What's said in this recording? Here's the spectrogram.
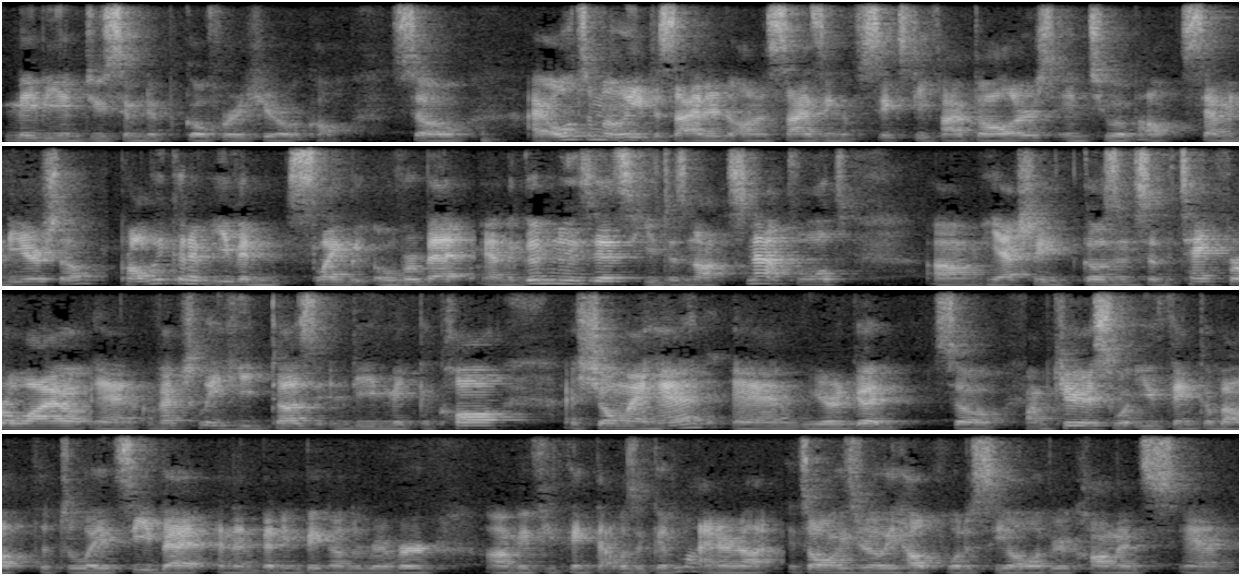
maybe induce him to go for a hero call. So I ultimately decided on a sizing of $65 into about 70 or so. Probably could have even slightly overbet. And the good news is he does not snap fold. Um, he actually goes into the tank for a while and eventually he does indeed make the call. I show my hand and we are good. So I'm curious what you think about the delayed C bet and then betting big on the river. Um, if you think that was a good line or not. It's always really helpful to see all of your comments and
